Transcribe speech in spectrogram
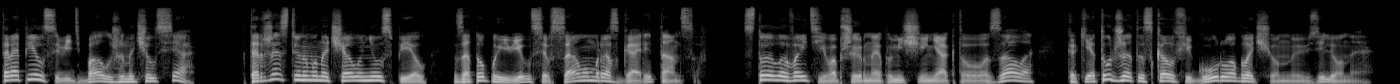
Торопился, ведь бал уже начался. К торжественному началу не успел, зато появился в самом разгаре танцев. Стоило войти в обширное помещение актового зала, как я тут же отыскал фигуру, облаченную в зеленое.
